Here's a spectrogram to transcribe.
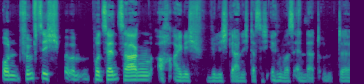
und 50 ähm, Prozent sagen, ach, eigentlich will ich gar nicht, dass sich irgendwas ändert. Und äh,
